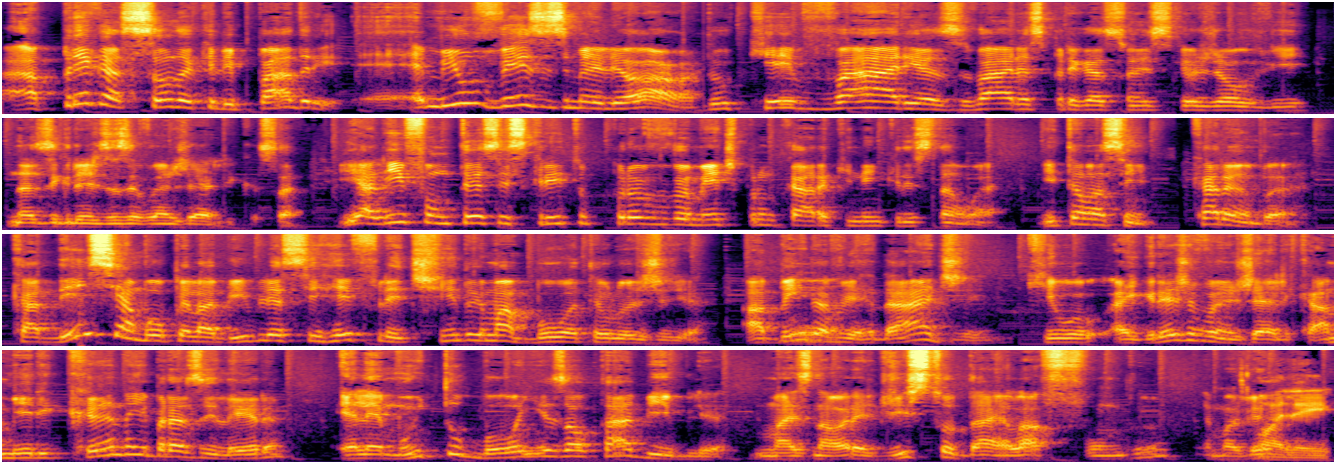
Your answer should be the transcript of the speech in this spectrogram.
a pregação daquele padre é mil vezes melhor do que várias, várias pregações que eu já ouvi nas igrejas evangélicas, sabe? E ali foi um texto escrito provavelmente por um cara que nem cristão é. Então, assim, caramba, cadê esse amor pela Bíblia se refletindo em uma boa teologia? A bem boa. da verdade, que a igreja evangélica americana e brasileira ela é muito boa em exaltar a Bíblia, mas na hora de estudar ela a fundo, é uma verdade. Olha aí,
